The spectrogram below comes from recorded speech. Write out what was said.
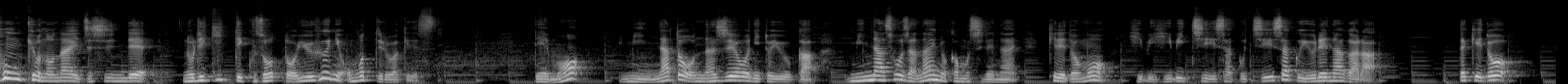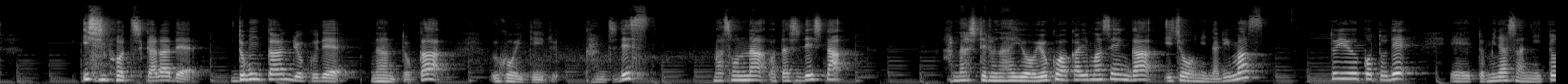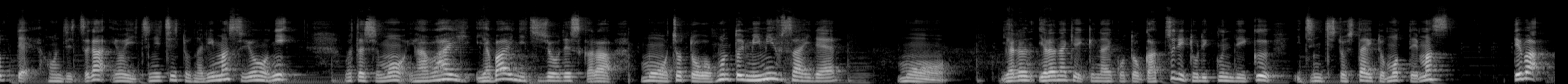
根拠のない自信で乗り切っていくぞというふうに思ってるわけです。でもみんなと同じようにというかみんなそうじゃないのかもしれないけれども日々日々小さく小さく揺れながらだけど意志の力で鈍感力でなんとか動いている感じです。まあそんな私でした。話してる内容よくわかりませんが以上になります。ということで、えっ、ー、と皆さんにとって本日が良い一日となりますように私もやばい、やばい日常ですから、もうちょっと本当に耳塞いで、もうやらやらなきゃいけないことをがっつり取り組んでいく一日としたいと思っています。では、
